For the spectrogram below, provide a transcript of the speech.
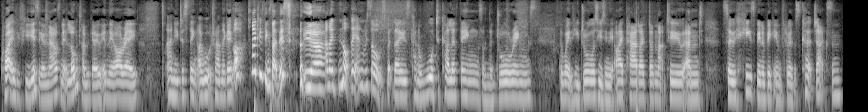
quite a few years ago now, isn't it? A long time ago in the RA and you just think I walked around there going, oh, I do things like this. Yeah. and I not the end results, but those kind of watercolor things and the drawings the way that he draws using the iPad. I've done that too, and so he's been a big influence. Kurt Jackson,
